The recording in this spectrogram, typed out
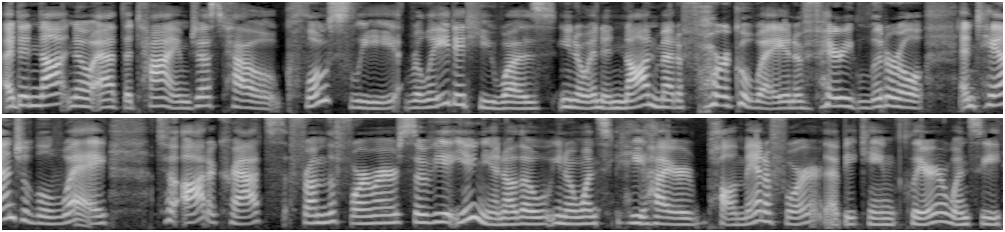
I did not know at the time just how closely related he was, you know, in a non metaphorical way, in a very literal and tangible way, to autocrats from the former Soviet Union. Although, you know, once he hired Paul Manafort, that became clear. Once he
